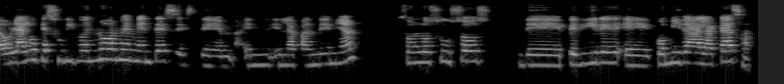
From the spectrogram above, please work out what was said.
ahora algo que ha subido enormemente es este, en, la pandemia, son los usos de pedir comida a la casa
